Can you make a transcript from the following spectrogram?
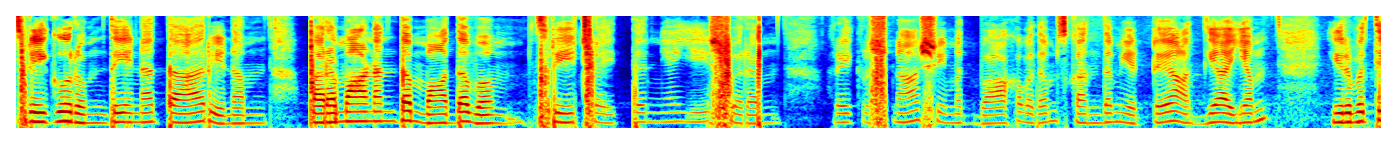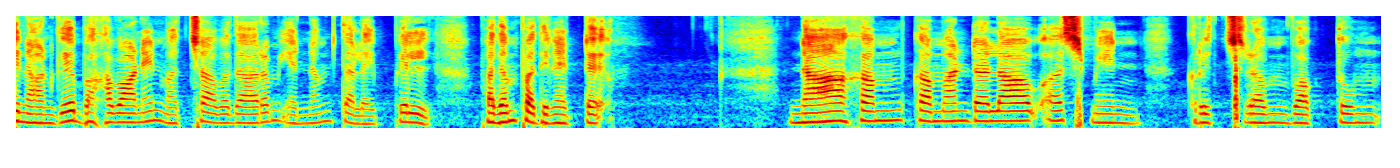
ஸ்ரீகுரும் தீனதாரிணம். பரமானந்த மாதவம். ஸ்ரீ சைத்தன்ய ஈஸ்வரம். ஹரே கிருஷ்ணா. ஸ்ரீமத் பாகவதம் ஸ்கந்தம் எட்டு அத்தியாயம் இருபத்தி நான்கு. பகவானின் மச்ச அவதாரம் என்னும் தலைப்பில். பதம் பதினெட்டு. நாகம் கமண்டலாவ் அஸ்மின் கிருச்ரம் வக்தும்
